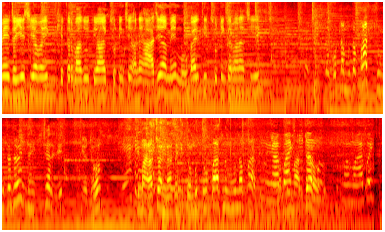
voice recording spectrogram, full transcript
અમે જઈએ છીએ હવે એક ખેતર બાજુ ત્યાં એક શૂટિંગ છે અને આજે અમે મોબાઈલથી જ શૂટિંગ કરવાના છીએ. ગોટલા હું તો પાસ છું તો જોયું જ નહીં. ચાલ કે જો કે મારા ચો ના છે કે તું તું પાસ ને હું ના પાસ ના પાસ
